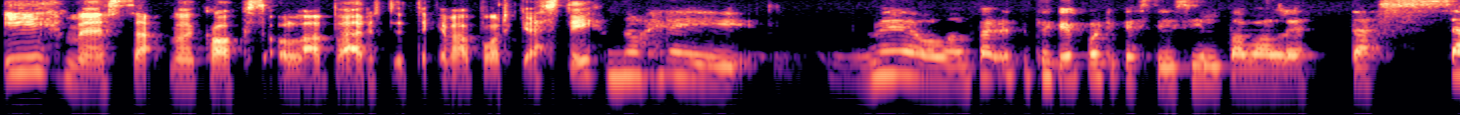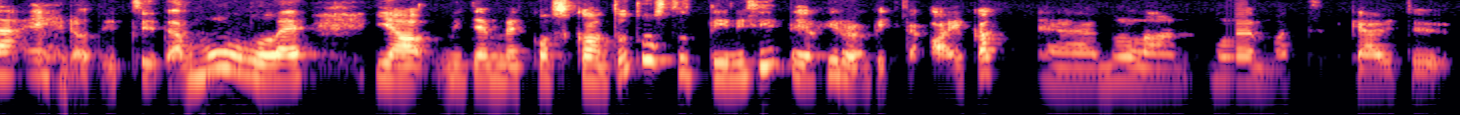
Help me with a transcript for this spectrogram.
ihmeessä me kaksi ollaan päädytty tekemään podcastia? No hei, me ollaan päädytty tekemään podcastia sillä tavalla, että sä ehdotit sitä mulle. Ja miten me koskaan tutustuttiin, niin siitä ei ole hirveän pitkä aika. Me ollaan molemmat käyty,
